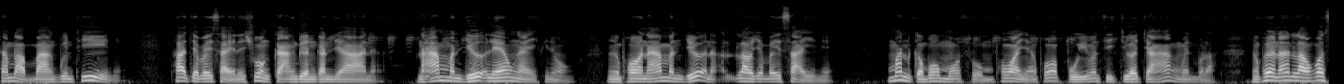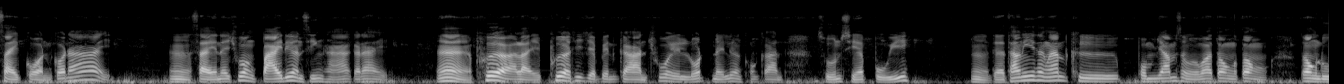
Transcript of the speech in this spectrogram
สำหรับบางพื้นที่เนี่ย ถ้าจะไปใส่ในช่วงกลางเดือนกันยาเนี่ย น้ำมันเยอะแล้วไงพี่น้องเออพอน้ำมันเยอะนะเราจะไปใส่เนี่ย มันก็บ่เหมาะสม เพราะว่าหยังเพราะว่าปุ๋ยมันสิเจือจางม่นบ่ละเออเพราะฉะนั้นเราก็ใส่ก่อนก็ได้เออใส่ในช่วงปลายเดือนสิงหาก็ได้ ออเพื่ออะไรเพื่อที่จะเป็นการช่วยลดในเรื่องของการสูญเสียปุ๋ยเออแต่ทั้งนี้ทั้งนั้นคือผมย้ำเสมอว่าต้องต้องต้องดู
